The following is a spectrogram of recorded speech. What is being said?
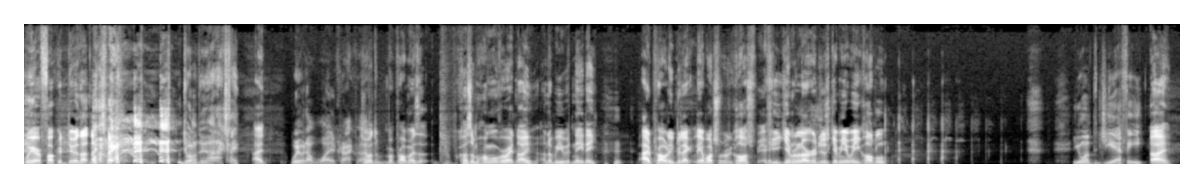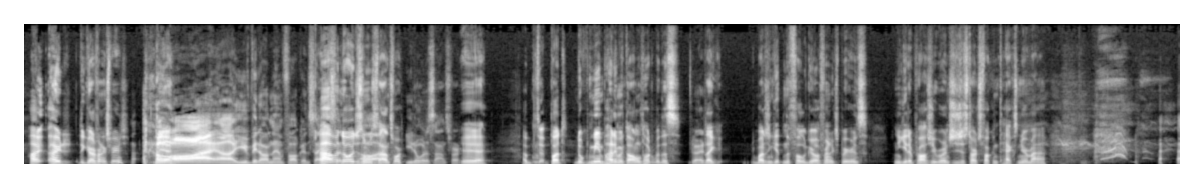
We are fucking doing that next week. do you want to do that actually? I. We would have wild crack with Do you know what the, my problem is? Because I'm hungover right now and a wee bit needy, I'd probably be like, "Liam, how much would it cost if you came to Lurgan and just give me a wee cuddle?" You want the GFE? Aye. How how did the girlfriend experience? Oh, Yeah. aye, oh, you've been on them fucking sites. I haven't, and- no, I just know what it stands for. You know what it stands for. Yeah, yeah. Um, th- But look, me and Paddy McDonald talked about this. Right. Like, imagine getting the full girlfriend experience and you get a prostitute run, she just starts fucking texting your ma.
